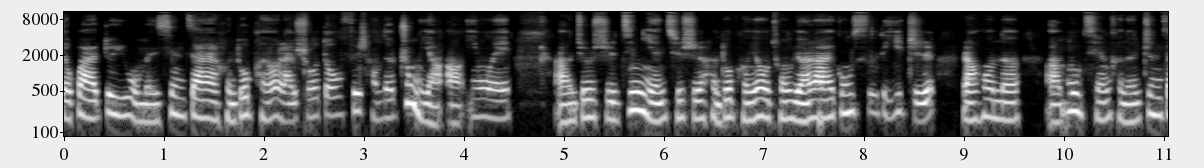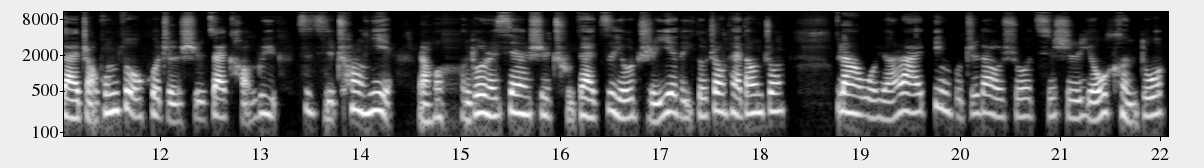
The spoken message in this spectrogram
的话，对于我们现在很多朋友来说都非常的重要啊，因为啊，就是今年其实很多朋友从原来公司离职，然后呢，啊，目前可能正在找工作或者是在考虑自己创业。然后很多人现在是处在自由职业的一个状态当中，那我原来并不知道说，其实有很多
